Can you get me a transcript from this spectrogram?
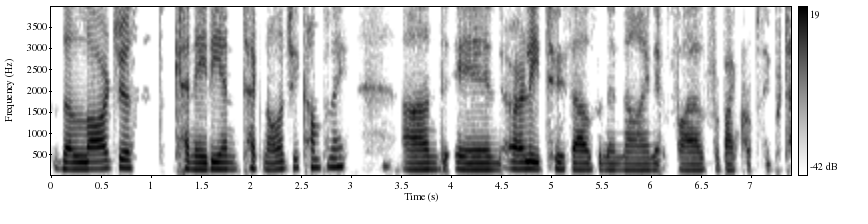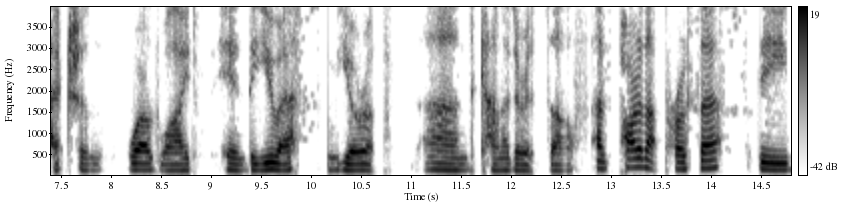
the largest Canadian technology company. And in early 2009, it filed for bankruptcy protection worldwide in the US, Europe, and Canada itself. As part of that process, the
